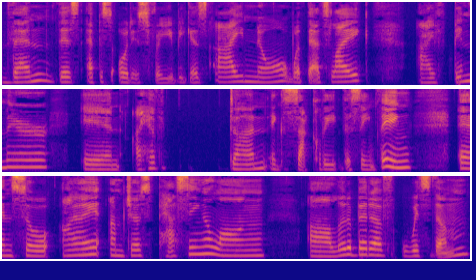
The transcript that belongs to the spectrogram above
Then this episode is for you because I know what that's like. I've been there and I have done exactly the same thing. And so I am just passing along a little bit of wisdom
